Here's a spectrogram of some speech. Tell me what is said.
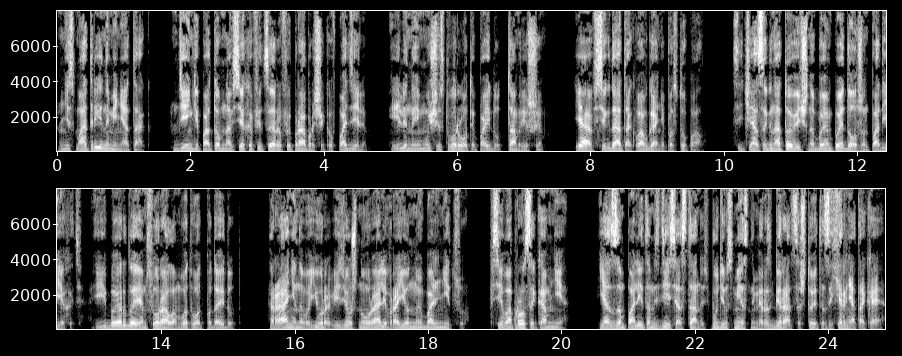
Не смотри на меня так. Деньги потом на всех офицеров и прапорщиков поделим. Или на имущество роты пойдут, там решим. Я всегда так в Афгане поступал. Сейчас Игнатович на БМП должен подъехать, и БРДМ с Уралом вот-вот подойдут. Раненого, Юра, везешь на Урале в районную больницу. Все вопросы ко мне. Я с замполитом здесь останусь, будем с местными разбираться, что это за херня такая.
